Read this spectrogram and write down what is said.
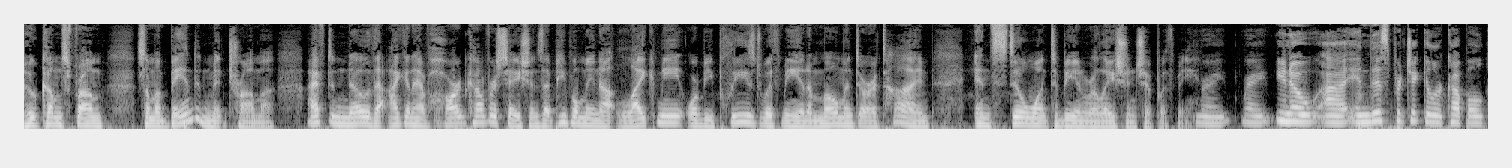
who comes from some abandonment trauma, I have to know that I can have hard conversations that people may not like me or be pleased with me in a moment or a time and still want to be in relationship with me. Right, right. You know, uh, in this particular couple,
